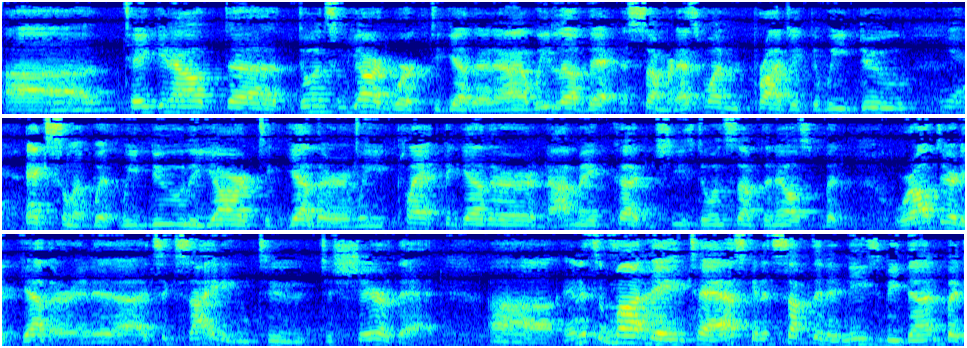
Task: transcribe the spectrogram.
Uh, taking out, uh, doing some yard work together. And uh, we love that in the summer. That's one project that we do yeah. excellent with. We do the yard together and we plant together, and I make cut, and she's doing something else. But we're out there together, and it, uh, it's exciting to to share that. Uh, and it's a mundane task, and it's something that needs to be done. But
